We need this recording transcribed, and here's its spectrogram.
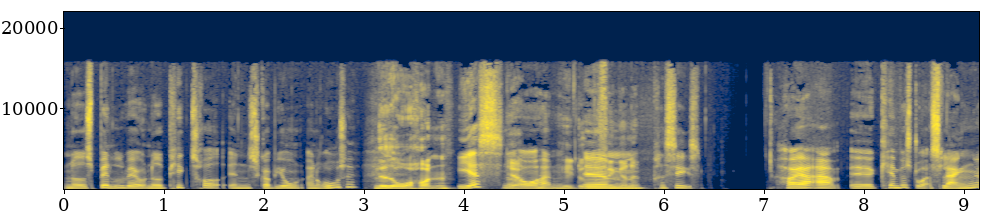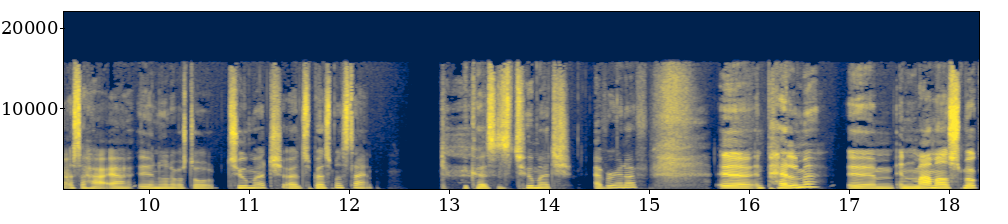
noget spindelvæv, noget pigtråd, en skorpion og en rose. Ned over hånden. Yes, ned Ja, over hånden. helt ud på fingrene. Præcis. Højre arm, øh, kæmpestor slange, og så har jeg øh, noget, der står too much, og et spørgsmålstegn. Because it's too much ever enough. Øh, en palme, øh, en meget, meget smuk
